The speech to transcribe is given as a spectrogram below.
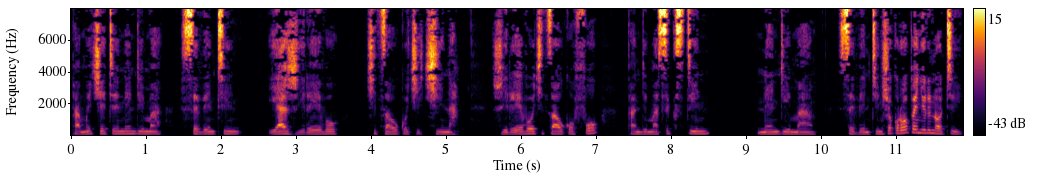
pamwe chete nendima 17 yazvirevo chitsauko chechina. Zvirevo chitsauko 4 pandima 16 nendima 17 shoko roupenyu rinoti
